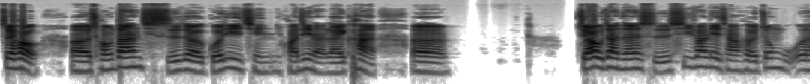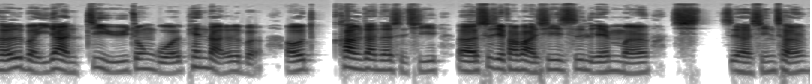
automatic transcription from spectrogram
最后，呃，从当时的国际情环境来来看，呃，甲午战争时，西方列强和中国和日本一样觊觎中国，偏袒日本；而抗日战争时期，呃，世界反法西斯联盟呃形成，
